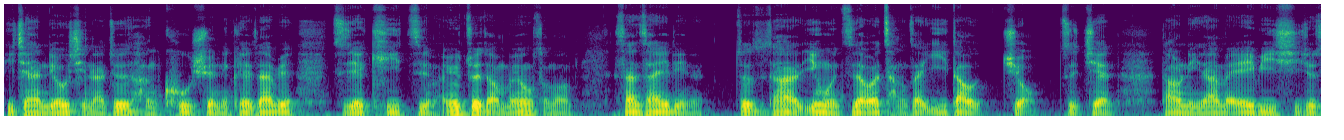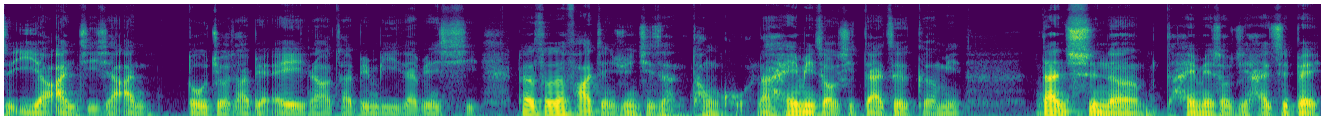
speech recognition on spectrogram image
以前很流行的，就是很酷炫，你可以在那边直接 key 字嘛。因为最早我们用什么三三一零的，就是它的英文字会藏在一到九之间，然后你那边 A B C 就是一要按几下按。多久才变 A，然后再变 B，再变 C？那个时候在发简讯其实很痛苦。那黑莓手机带这个革命，但是呢，黑莓手机还是被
